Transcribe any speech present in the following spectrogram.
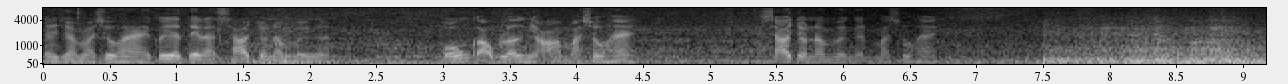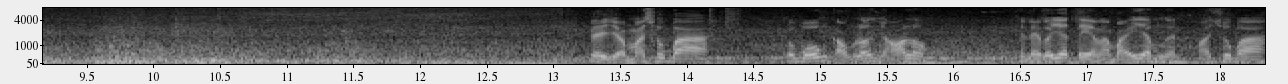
Đây giờ mã số 2 có giá tiền là 650 nghìn. 4 cộng lớn nhỏ, mã số 2 650 nghìn, mã số 2 Đây giờ mã số 3 Có 4 cộng lớn nhỏ luôn. Thì này có giá tiền là 700 nghìn, mã số 3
